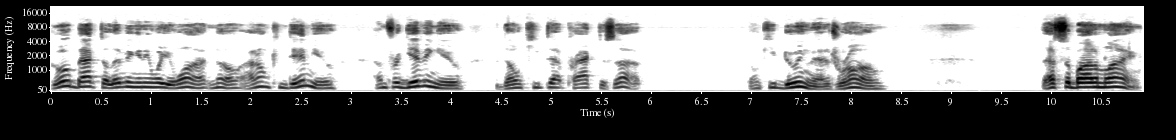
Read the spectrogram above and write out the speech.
go back to living any way you want. No, I don't condemn you. I'm forgiving you. But don't keep that practice up. Don't keep doing that. It's wrong. That's the bottom line.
